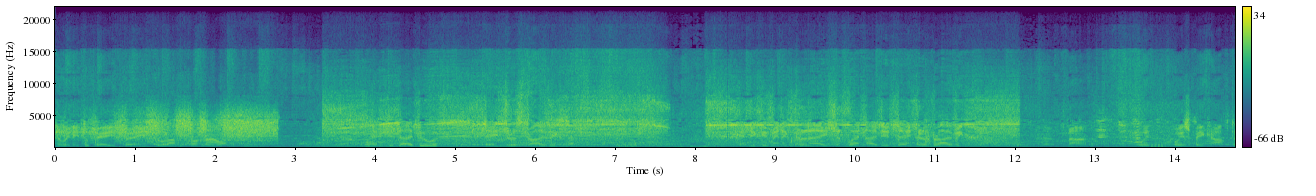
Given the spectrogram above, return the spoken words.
and we need to pay it uh, in two laps from now. When did I do dangerous driving then? Can you give me an explanation when I did dangerous driving? Um, uh, we, we speak after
